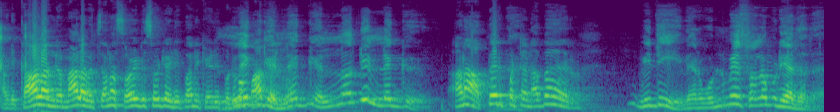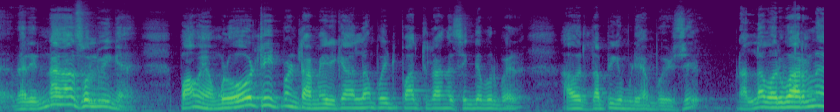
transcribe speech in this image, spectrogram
அப்படி காலை அங்கே மேலே வச்சானா சொல்லிட்டு சொல்லிட்டு அடிப்பான்னு கேள்விப்பட்டு லெக் எல்லாத்தையும் லெக்கு ஆனால் அப்பேற்பட்ட நபர் விதி வேற ஒன்றுமே சொல்ல முடியாது அதை. வேற என்ன தான் சொல்லுவீங்க பாவம் எவ்வளோ ட்ரீட்மெண்ட் அமெரிக்கா எல்லாம் போயிட்டு பார்த்துட்டாங்க சிங்கப்பூர் போய் அவர் தப்பிக்க முடியாமல் போயிடுச்சு. நல்லா வருவாருன்னு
